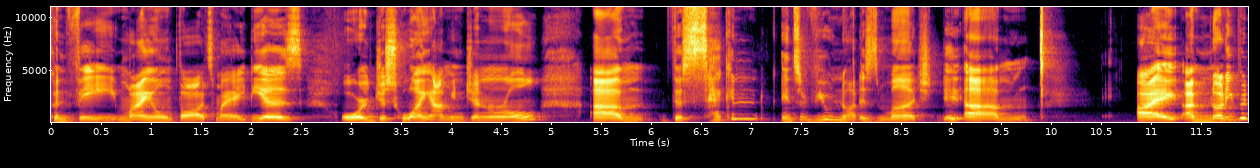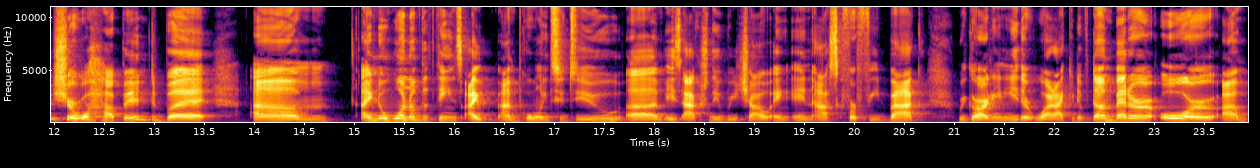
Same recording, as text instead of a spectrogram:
convey my own thoughts, my ideas, or just who I am in general. Um, the second interview, not as much. It, um, I I'm not even sure what happened, but um, I know one of the things I I'm going to do um, is actually reach out and, and ask for feedback regarding either what I could have done better or um,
